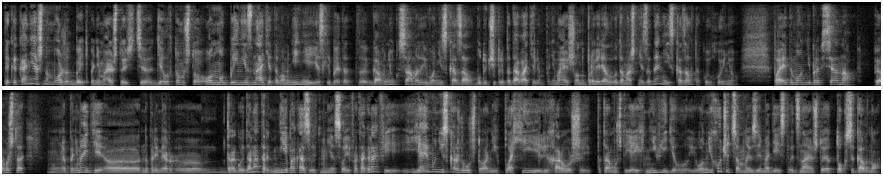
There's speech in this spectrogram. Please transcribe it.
Так и, конечно, может быть, понимаешь? То есть э, дело в том, что он мог бы и не знать этого мнения, если бы этот э, говнюк сам его не сказал, будучи преподавателем, понимаешь? Он проверял его домашнее задание и сказал такую хуйню. Поэтому он не профессионал. Потому что, понимаете, э, например, э, дорогой донатор не показывает мне свои фотографии, и я ему не скажу, что они плохие или хорошие, потому что я их не видел, и он не хочет со мной взаимодействовать, зная, что я токс и говно,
